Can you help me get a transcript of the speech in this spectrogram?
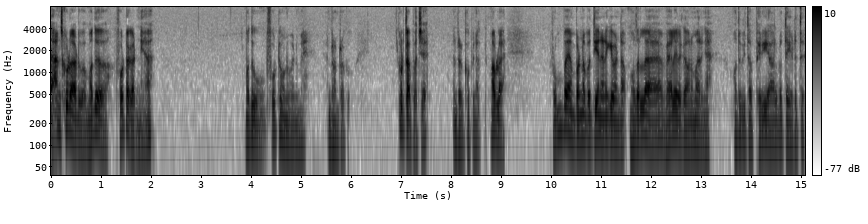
டான்ஸ் கூட ஆடுவா. மது ஃபோட்டோ காட்டினியா? மது ஃபோட்டோ ஒன்று வேணுமே என்றான் ரகு. கொடுத்தா போச்சே என்றான் கோபிநாத். மாப்பிள்ள ரொம்ப என் பொண்ணை பற்றியே நினைக்க வேண்டாம். முதல்ல வேலையில் கவனமாக இருங்க. மதுபிதா பெரிய ஆல்பத்தை எடுத்து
